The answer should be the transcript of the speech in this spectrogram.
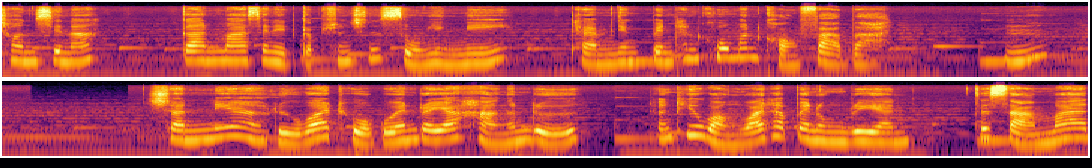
ชนสินะ การมาสนิทกับชนชั้นสูงอย่างนี้ แถมยังเป็นท่านคู่มั่นของฝ่าบาทหืมฉันเนี่ยหรือว่าถูกเว้นระยะห่างกันหรือ ทั้งที่หวังว่าถ้าเป็นโรงเรียน จะสามารถ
